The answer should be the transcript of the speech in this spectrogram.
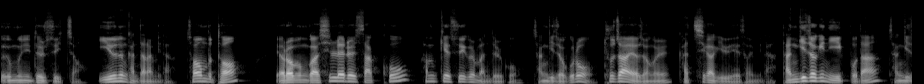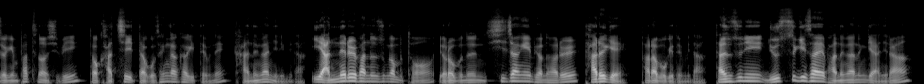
의문이 들 수 있죠. 이유는 간단합니다. 처음부터 여러분과 신뢰를 쌓고 함께 수익을 만들고 장기적으로 투자 여정을 같이 가기 위해서입니다. 단기적인 이익보다 장기적인 파트너십이 더 가치 있다고 생각하기 때문에 가능한 일입니다. 이 안내를 받는 순간부터 여러분은 시장의 변화를 다르게 바라보게 됩니다. 단순히 뉴스 기사에 반응하는 게 아니라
